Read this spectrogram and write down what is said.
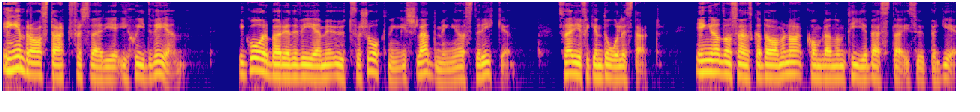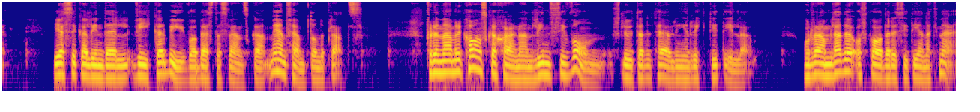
Ingen bra start för Sverige i skid-VM. Igår började VM med utförsåkning i Schladming i Österrike. Sverige fick en dålig start. Ingen av de svenska damerna kom bland de tio bästa i Super-G. Jessica Lindell Vikarby var bästa svenska med en femtonde plats. För den amerikanska stjärnan Lindsey Vonn slutade tävlingen riktigt illa. Hon ramlade och skadade sitt ena knä.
